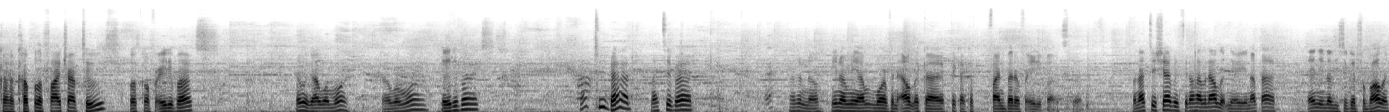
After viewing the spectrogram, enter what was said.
Got a couple of Fly Trap 2s. Both going for 80 bucks. Then we got one more. Got one more. 80 bucks. Not too bad. Not too bad. I don't know. You know me, I'm more of an outlet guy. I think I could find better for 80 bucks. But, but not too shabby if you don't have an outlet near you. Not bad. And you know these are good for balling.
